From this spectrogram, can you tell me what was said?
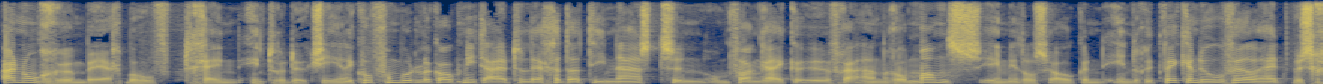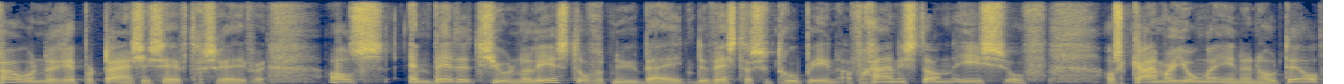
Arnon Grunberg behoeft geen introductie. En ik hoef vermoedelijk ook niet uit te leggen dat hij naast zijn omvangrijke oeuvre aan romans inmiddels ook een indrukwekkende hoeveelheid beschouwende reportages heeft geschreven. Als embedded journalist, of het nu bij de westerse troepen in Afghanistan is, of als kamerjongen in een hotel.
